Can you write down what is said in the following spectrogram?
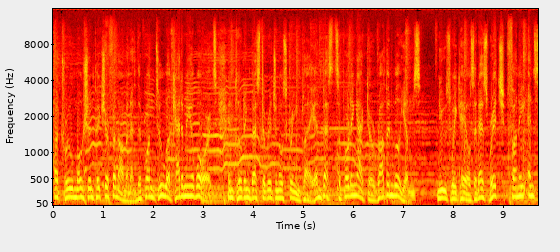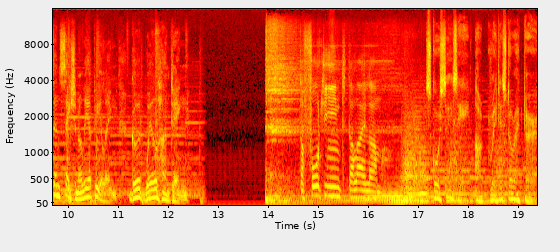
a true motion picture phenomenon that won two Academy Awards, including Best Original Screenplay and Best Supporting Actor Robin Williams. Newsweek hails it as rich, funny, and sensationally appealing. Good Will Hunting. The 14th Dalai Lama. Scorsese, our greatest director.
